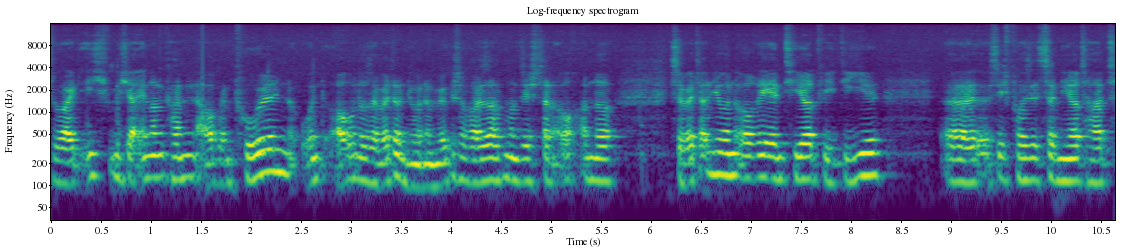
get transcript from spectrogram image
soweit ich mich erinnern kann, auch in Polen und auch in der Sowjetunion. Und möglicherweise hat man sich dann auch an der Sowjetunion orientiert, wie die äh, sich positioniert hat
